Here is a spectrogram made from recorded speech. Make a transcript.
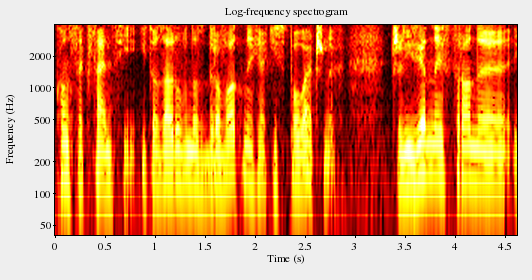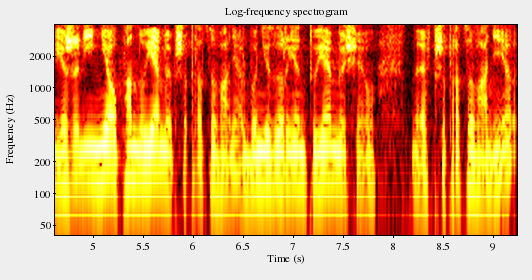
konsekwencji i to zarówno zdrowotnych, jak i społecznych. Czyli z jednej strony, jeżeli nie opanujemy przepracowania albo nie zorientujemy się e, w przepracowaniu,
